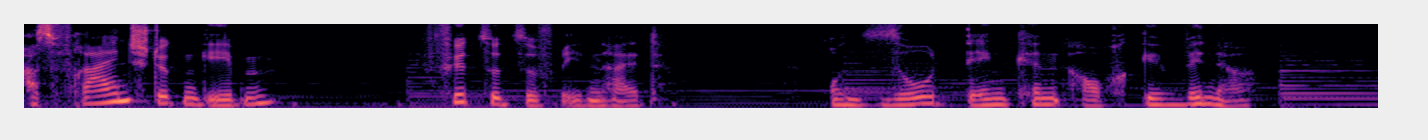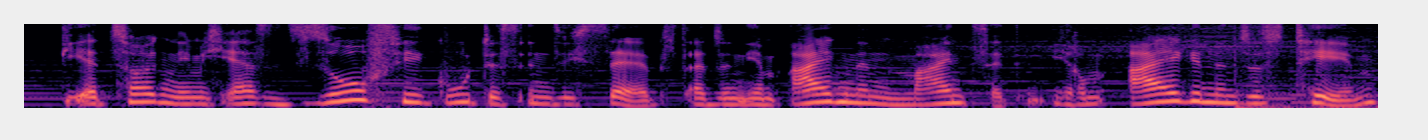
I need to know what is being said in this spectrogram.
aus freien Stücken geben führt zur Zufriedenheit. Und so denken auch Gewinner. Die erzeugen nämlich erst so viel Gutes in sich selbst, also in ihrem eigenen Mindset, in ihrem eigenen System,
